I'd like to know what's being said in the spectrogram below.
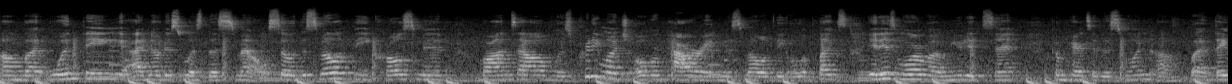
Um, but one thing I noticed was the smell. So the smell of the Curlsmith Bond Salve was pretty much overpowering the smell of the Olaplex. It is more of a muted scent compared to this one um, but they,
